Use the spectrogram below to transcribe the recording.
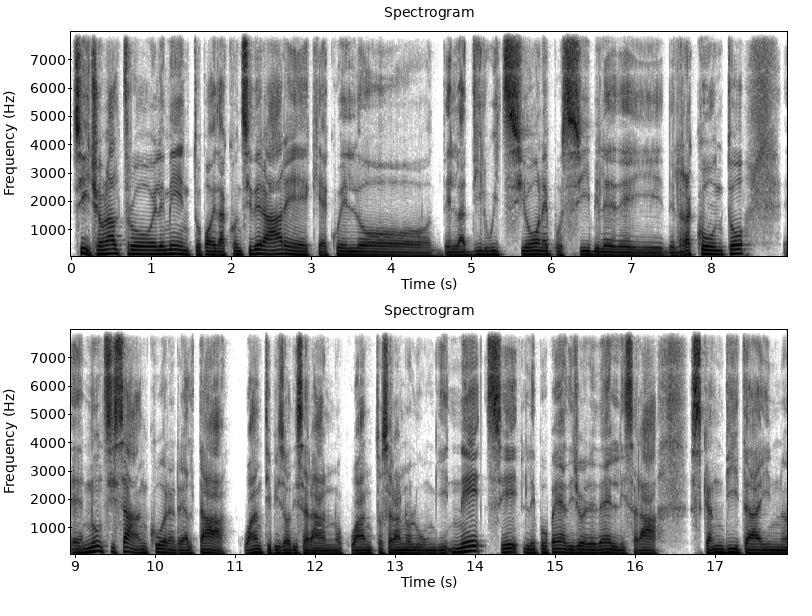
Sì, c'è un altro elemento poi da considerare che è quello della diluizione possibile dei, del racconto. Eh, non si sa ancora in realtà quanti episodi saranno, quanto saranno lunghi, né se l'epopea di Gioele Delli sarà scandita in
